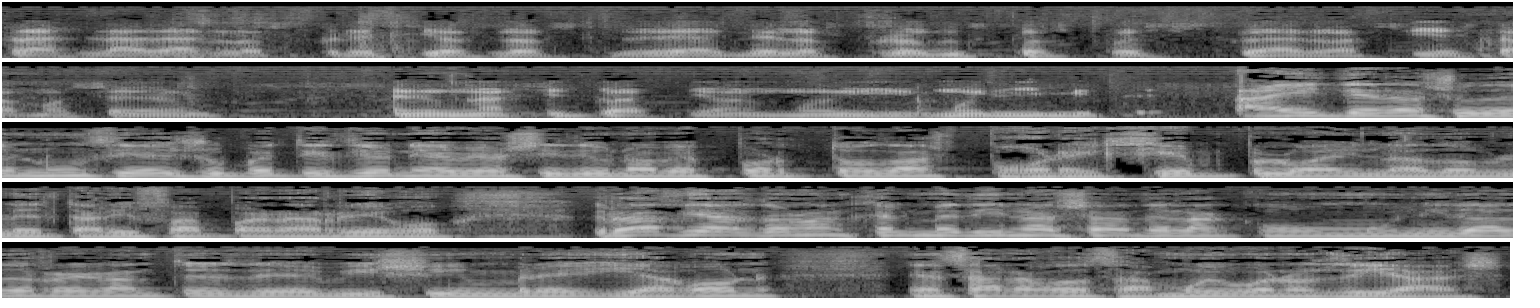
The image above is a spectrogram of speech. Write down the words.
trasladar los precios los, de, de, los productos, pues claro, así estamos en, en una situación muy muy límite. Ahí queda su denuncia y su petición y a ver si de una vez por todas, por ejemplo, hay la doble tarifa para riego. Gracias, don Ángel Medina de la comunidad de regantes de Visimbre y Agón en Zaragoza. Muy buenos días.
